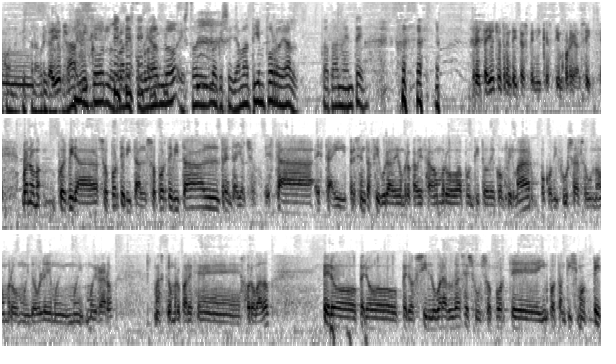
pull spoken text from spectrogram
cuando empiezan a abrir los gráficos, los van estudiando. Esto es lo que se llama tiempo real. Totalmente. 38, 33 peniques, tiempo real, sí. Bueno, pues mira, soporte vital, soporte vital 38. Está, está ahí, presenta figura de hombro, cabeza, hombro a puntito de confirmar, un poco difusa, el segundo hombro muy doble, muy, muy, muy raro, más que hombro parece jorobado pero, pero, pero sin lugar a dudas es un soporte importantísimo de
